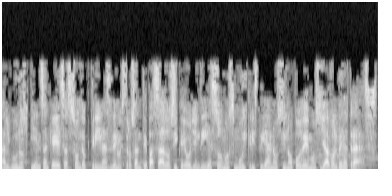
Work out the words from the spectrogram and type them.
Algunos piensan que esas son doctrinas de nuestros antepasados y que hoy en día somos muy cristianos y no podemos ya volver atrás.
